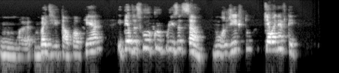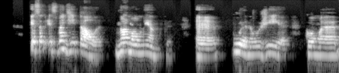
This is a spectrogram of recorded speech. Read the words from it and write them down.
um, uh, um bem digital qualquer e temos a sua corporização num registro que é o NFT. Esse, esse bem digital, normalmente, uh, por analogia com, a,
